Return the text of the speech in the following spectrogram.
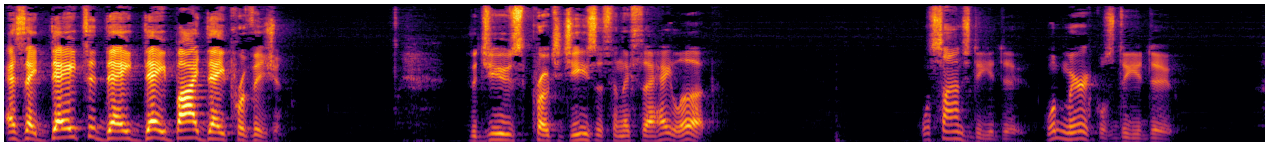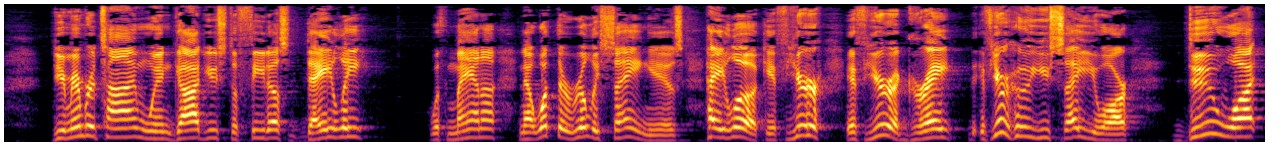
as a day to day, day by day provision. The Jews approach Jesus and they say, Hey, look, what signs do you do? What miracles do you do? Do you remember a time when God used to feed us daily with manna? Now what they're really saying is, hey look, if you're, if you're a great, if you're who you say you are, do what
